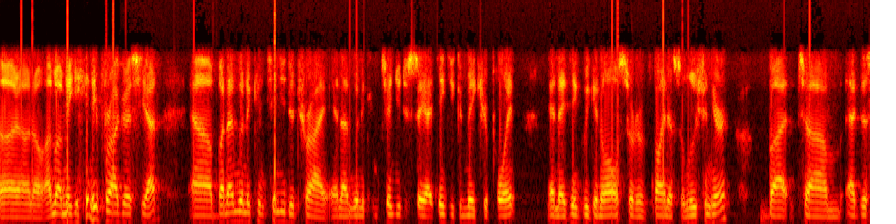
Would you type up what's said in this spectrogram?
uh, I don't know. I'm not making any progress yet, uh, but I'm going to continue to try, and I'm going to continue to say I think you can make your point, and I think we can all sort of find a solution here. But um, at this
